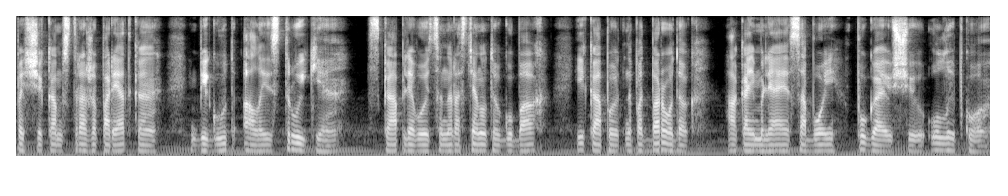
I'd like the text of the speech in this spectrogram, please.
по щекам стража порядка бегут алые струйки, скапливаются на растянутых губах и капают на подбородок, окаймляя собой пугающую улыбку.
